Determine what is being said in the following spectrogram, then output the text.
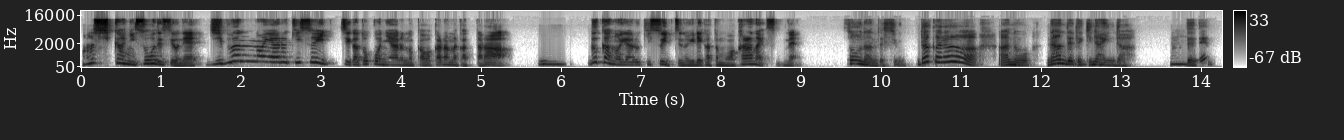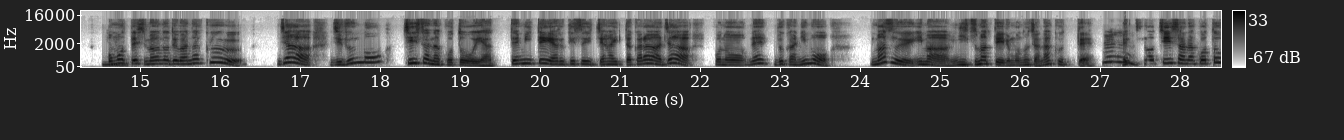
確かにそうですよね。自分のやる気スイッチがどこにあるのか分からなかったら、うん、部下のやる気スイッチの入れ方も分からないですもんね。そうなんですよ。だから、あの、なんでできないんだってね、うん、思ってしまうのではなく、じゃあ、自分も小さなことをやってみて、やる気スイッチ入ったから、じゃあ、このね、部下にも、まず今、煮詰まっているものじゃなくって、うん、別の小さなこと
